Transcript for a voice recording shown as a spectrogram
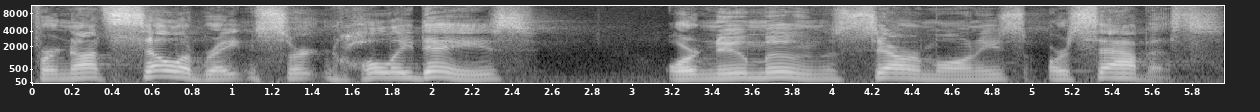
for not celebrating certain holy days, or new moons, ceremonies, or Sabbaths.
